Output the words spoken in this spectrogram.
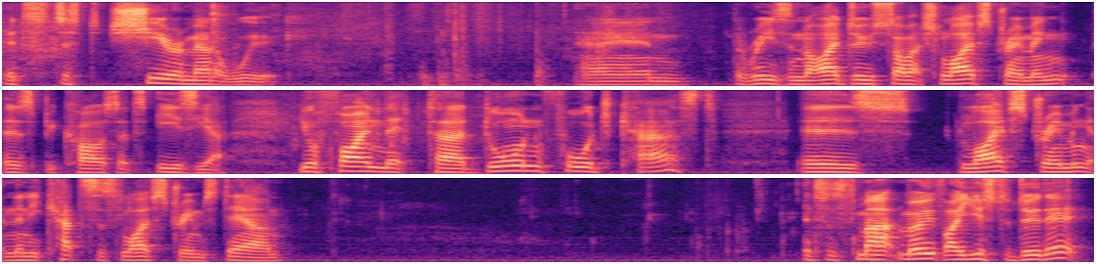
It's just sheer amount of work. And the reason I do so much live streaming is because it's easier. You'll find that uh, Dawnforged Cast is live streaming and then he cuts his live streams down. It's a smart move. I used to do that.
